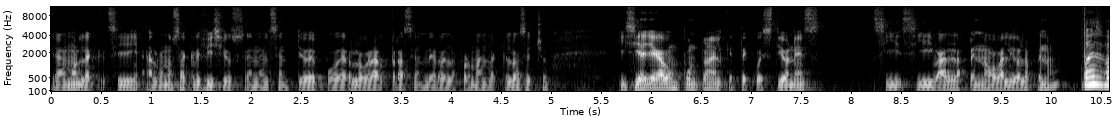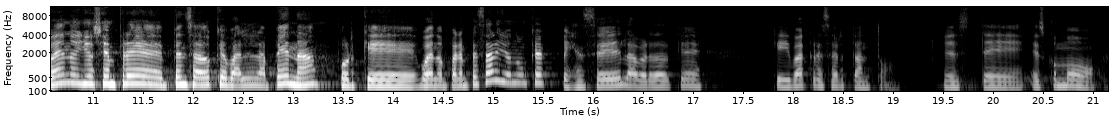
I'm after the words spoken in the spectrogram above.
llamémosle, sí, algunos sacrificios en el sentido de poder lograr trascender de la forma en la que lo has hecho. ¿Y si ha llegado un punto en el que te cuestiones si, si vale la pena o ha valido la pena? Pues bueno, yo siempre he pensado que vale la pena porque, bueno, para empezar, yo nunca pensé, la verdad, que, que iba a crecer tanto. Este, es como,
